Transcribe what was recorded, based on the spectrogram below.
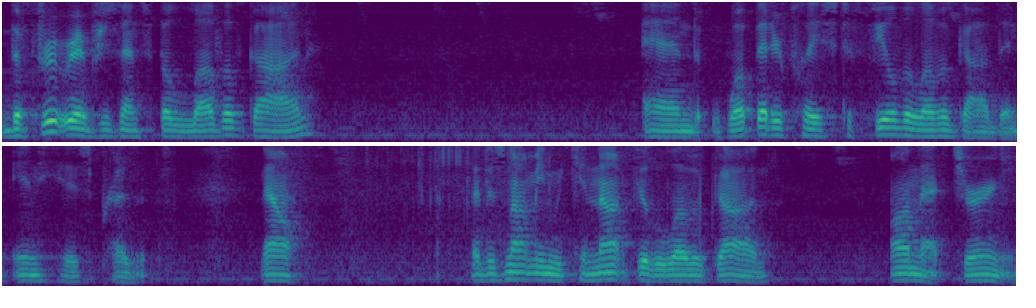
the fruit represents the love of God. And what better place to feel the love of God than in His presence? Now, that does not mean we cannot feel the love of God on that journey.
